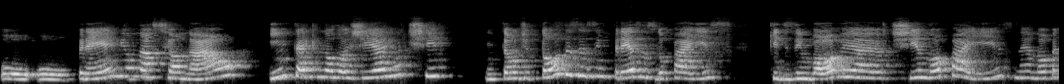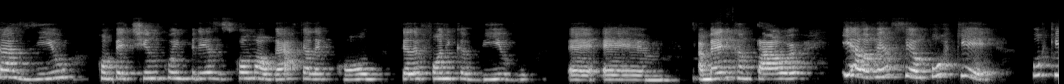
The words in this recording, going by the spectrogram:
o, o Prêmio Nacional em Tecnologia IoT. Então, de todas as empresas do país que desenvolvem a IoT no país, né, no Brasil, competindo com empresas como Algar Telecom, Telefônica Vivo, é, é, American Tower, e ela venceu. Por quê? porque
